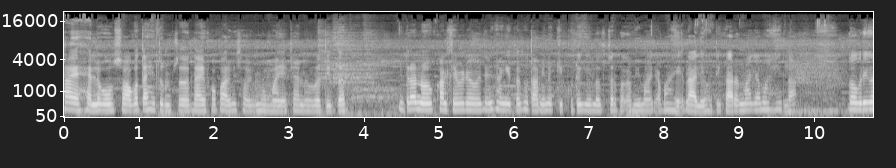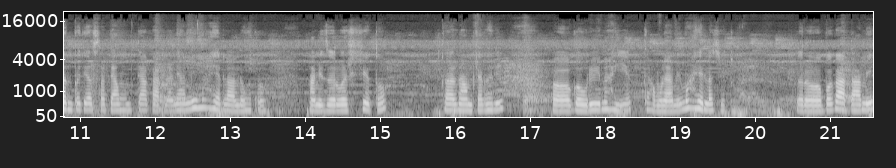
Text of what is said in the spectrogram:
हाय हॅलो स्वागत आहे तुमचं life of Aarvi Swami mamma या चॅनलवरती तर मित्रांनो कालच्या व्हिडिओमध्ये मी सांगितलंच होतं आम्ही नक्की कुठे गेलो होतो तर बघा मी माझ्या माहेरला आली होती. कारण माझ्या माहेरला गौरी गणपती असतात त्या त्या कारणाने आम्ही माहेरला आलो होतो. आम्ही दरवर्षी येतो कारण आमच्या घरी गौरी नाही आहेत त्यामुळे आम्ही माहेरलाच येतो. तर बघा आता आम्ही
